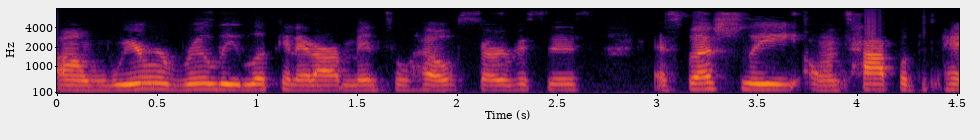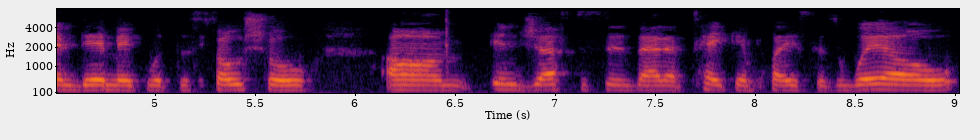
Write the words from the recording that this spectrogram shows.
Um, we're really looking at our mental health services, especially on top of the pandemic with the social um, injustices that have taken place as well,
